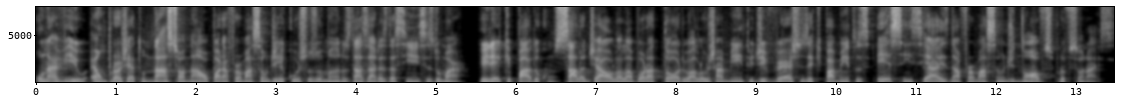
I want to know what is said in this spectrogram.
O navio é um projeto nacional para a formação de recursos humanos nas áreas das ciências do mar. Ele é equipado com sala de aula, laboratório, alojamento e diversos equipamentos essenciais na formação de novos profissionais.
